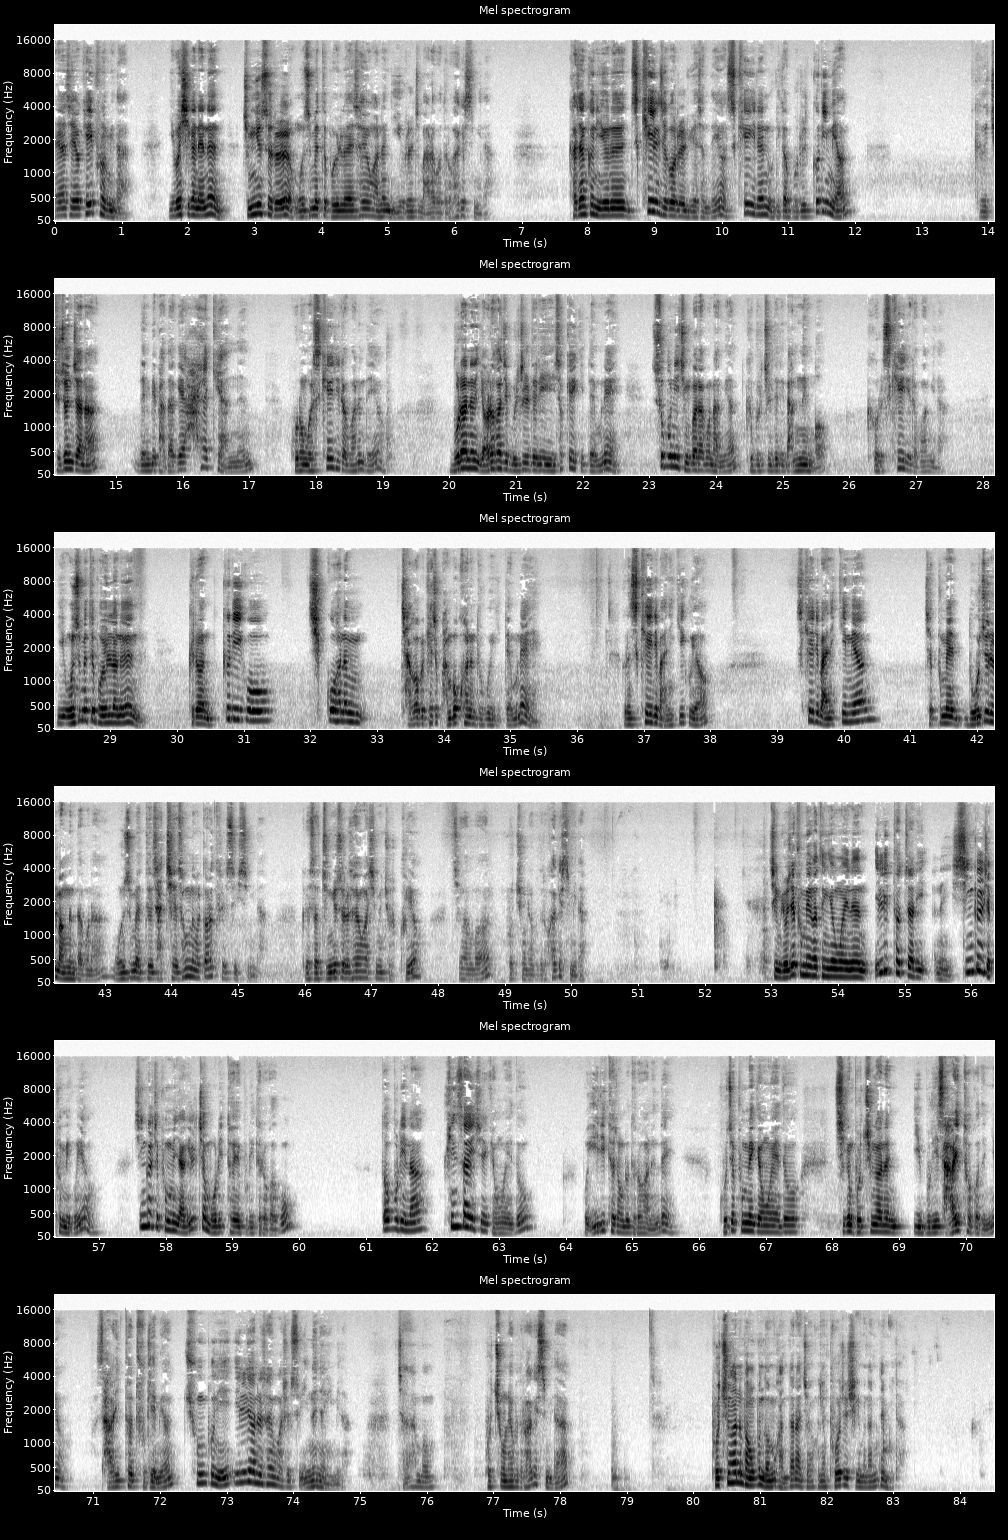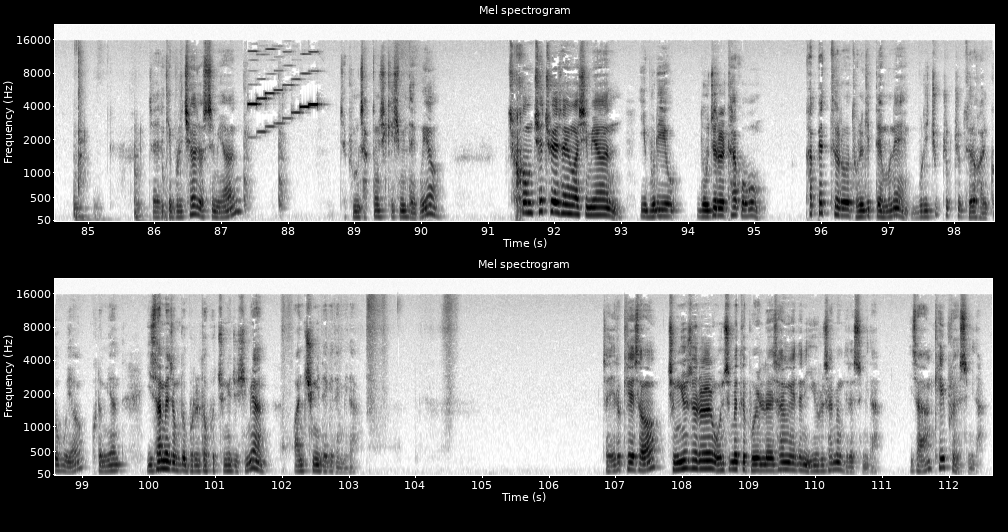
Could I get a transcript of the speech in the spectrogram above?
안녕하세요 K프로입니다. 이번 시간에는 증류수를 온수매트 보일러에 사용하는 이유를 좀 알아보도록 하겠습니다. 가장 큰 이유는 스케일 제거를 위해서인데요. 스케일은 우리가 물을 끓이면 그 주전자나 냄비 바닥에 하얗게 앉는 그런 걸 스케일이라고 하는데요. 물 안에는 여러 가지 물질들이 섞여 있기 때문에 수분이 증발하고 나면 그 물질들이 남는 거 그거를 스케일이라고 합니다. 이 온수매트 보일러는 그런 끓이고 식고 하는 작업을 계속 반복하는 도구이기 때문에 그런 스케일이 많이 끼고요. 스케일이 많이 끼면 제품의 노즐을 막는다거나 온수매트 자체의 성능을 떨어뜨릴 수 있습니다. 그래서 증류수를 사용하시면 좋고요. 지금 한번 보충을 해보도록 하겠습니다. 지금 이 제품 같은 경우에는 1리터짜리 아니, 싱글 제품이고요. 싱글 제품은 약 1.5리터의 물이 들어가고 더블이나 퀸 사이즈의 경우에도 뭐 2리터 정도 들어가는데 그 제품의 경우에도 지금 보충하는 이 물이 4리터거든요. 4리터 두 개면 충분히 1년을 사용하실 수 있는 양입니다. 자 한번 보충을 해보도록 하겠습니다. 보충하는 방법은 너무 간단하죠. 그냥 부어주시기만 하면 됩니다. 자 이렇게 물이 채워졌으면 제품을 작동시키시면 되고요 처음 최초에 사용하시면 이 물이 노즐을 타고 카페트로 돌기 때문에 물이 쭉쭉쭉 들어갈 거고요. 그러면 2, 3회 정도 물을 더 보충해 주시면 완충이 되게 됩니다. 자 이렇게 해서 증류수를 온수매트 보일러에 사용해야 되는 이유를 설명드렸습니다. 이상 K프로였습니다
